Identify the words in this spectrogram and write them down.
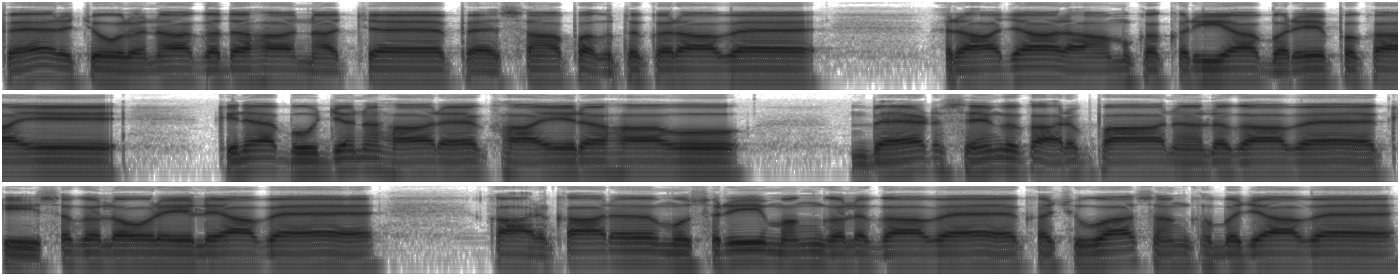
ਪੈਰ ਚੋਲਨਾ ਗਦਹਾ ਨਾਚੈ, ਪੈਸਾ ਭਗਤ ਕਰਾਵੈ। ਰਾਜਾ ਰਾਮ ਕਕਰੀਆ ਬਰੇ ਪਕਾਏ, ਕਿਨੈ ਬੂਜਨ ਹਾਰੈ ਖਾਏ ਰਹਾਓ। ਬੈਠ ਸਿੰਘ ਘਰ ਪਾਨ ਲਗਾਵੈ ਕੀਸ ਗਲੋਰੇ ਲਿਆਵੈ? ਘਰ ਘਰ ਮੁਸਰੀ ਮੰਗਲ ਗਾਵੈ, ਕਛੂਆ ਸੰਖ ਬਜਾਵੈ।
